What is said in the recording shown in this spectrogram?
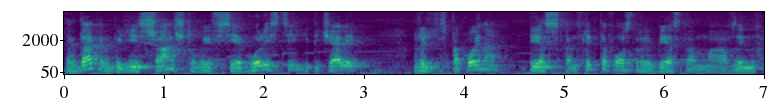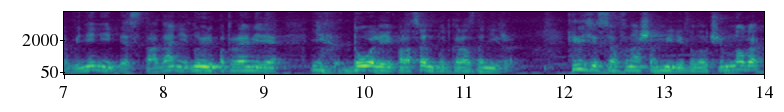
Тогда как бы есть шанс, что вы все горести и печали пройдете спокойно, без конфликтов острых, без там а, взаимных обвинений, без страданий, ну или, по крайней мере, их доля и процент будет гораздо ниже. Кризисов в нашем мире было очень много,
